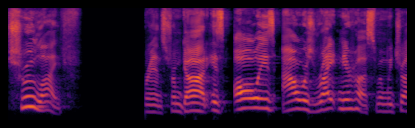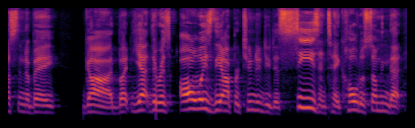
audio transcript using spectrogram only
True life, friends, from God is always ours right near us when we trust and obey God, but yet there is always the opportunity to seize and take hold of something that,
